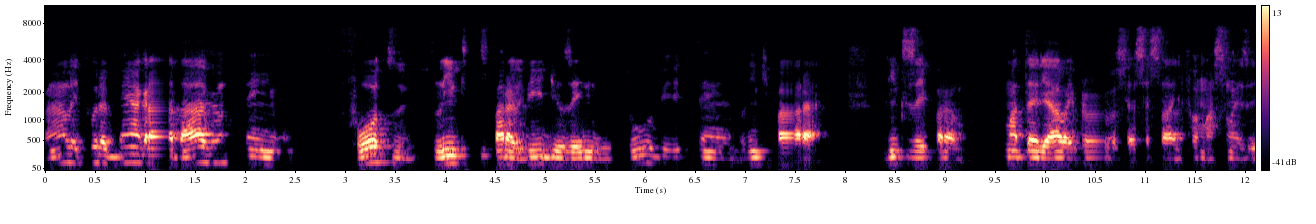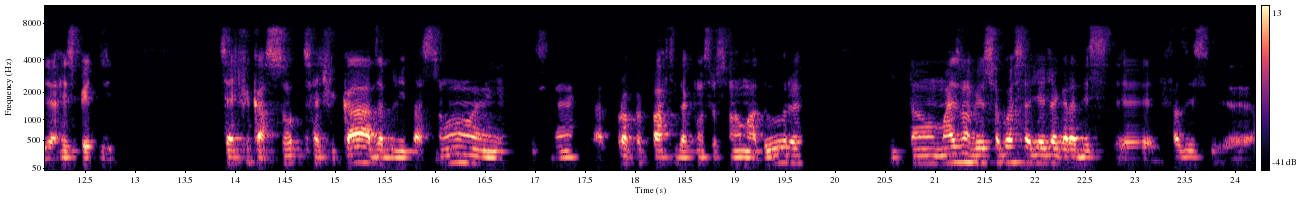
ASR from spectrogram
né, uma leitura bem agradável, tem fotos, links para vídeos aí no YouTube, tem link para links aí para material aí para você acessar informações aí a respeito de certificação, certificados, habilitações, né, a própria parte da construção amadora. Então, mais uma vez, só gostaria de agradecer, é, de fazer esse, é,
